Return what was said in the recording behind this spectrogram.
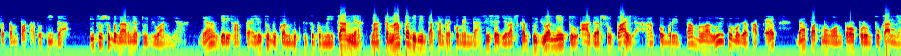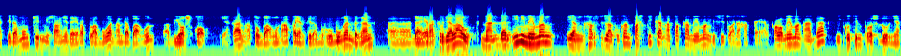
setempat atau tidak? Itu sebenarnya tujuannya ya jadi HPL itu bukan bukti kepemilikannya nah kenapa dimintakan rekomendasi saya jelaskan tujuannya itu agar supaya pemerintah melalui pemegang HPL dapat mengontrol peruntukannya tidak mungkin misalnya daerah pelabuhan Anda bangun uh, bioskop ya kan atau bangun apa yang tidak berhubungan dengan uh, daerah kerja laut nah dan ini memang yang harus dilakukan pastikan apakah memang di situ ada HPL. Kalau memang ada, ikutin prosedurnya.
